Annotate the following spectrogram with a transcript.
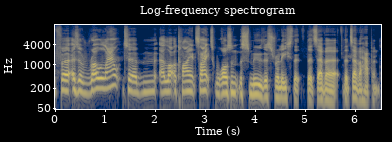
for as a rollout to a lot of client sites wasn't the smoothest release that that's ever that's ever happened.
